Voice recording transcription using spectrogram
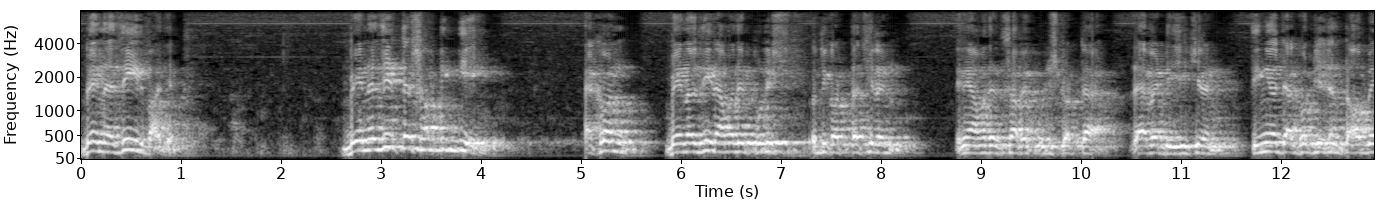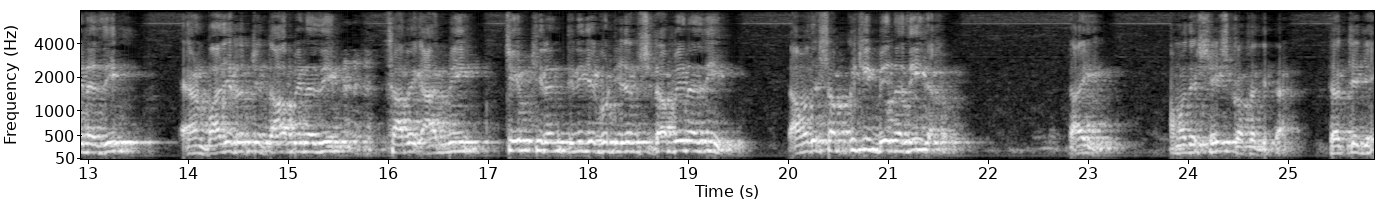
বেনজির বাজেট। বেনজির তো সব দিক দিয়েই। এখন বেনজির আমাদের পুলিশ অধিকর্তা ছিলেন, তিনি আমাদের সাবেক পুলিশ কর্তা র্যাবের ডিজি ছিলেন, তিনিও যা ঘটিয়েছেন তাও বেনজির। এখন বাজেট হচ্ছে তাও বেনজির, সাবেক আর্মি চিফ ছিলেন, তিনি যে ঘটিয়েছেন সেটাও বেনজির। আমাদের সবকিছুই বেনজির এখন। তাই আমাদের শেষ কথা যেটা, সেটা হচ্ছে যে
